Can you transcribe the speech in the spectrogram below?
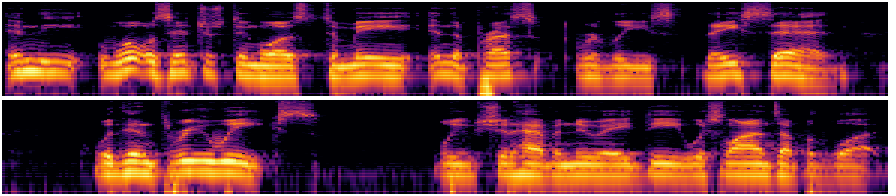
in the what was interesting was to me in the press release they said within three weeks we should have a new AD, which lines up with what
